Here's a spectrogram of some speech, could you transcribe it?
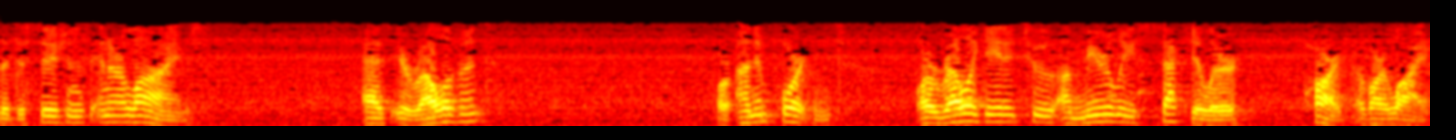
the decisions in our lives as irrelevant or unimportant or relegated to a merely secular part of our life,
